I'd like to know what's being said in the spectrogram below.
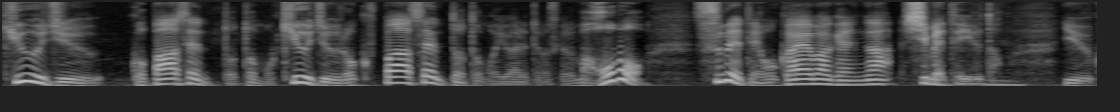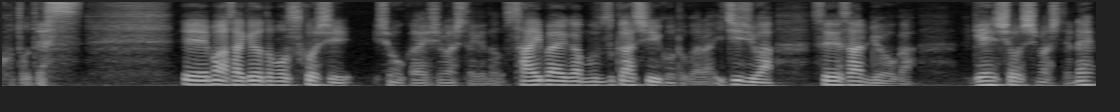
95%とも96%とも言われてますけど、まあ、ほぼ全て岡山県が占めているということです。えー、まあ先ほども少し紹介しましたけど栽培が難しいことから一時は生産量が減少しましてね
